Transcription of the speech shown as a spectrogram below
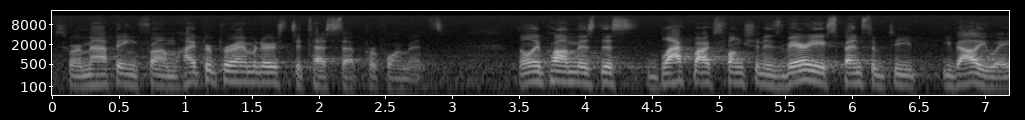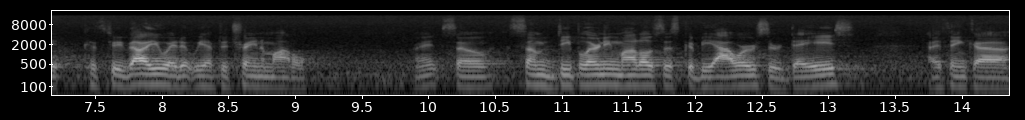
So we're mapping from hyperparameters to test set performance. The only problem is this black box function is very expensive to evaluate, because to evaluate it, we have to train a model. Right? So some deep learning models, this could be hours or days. I think uh,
